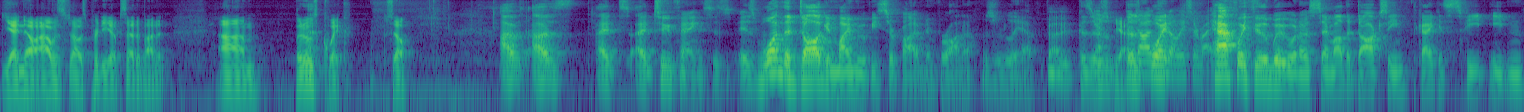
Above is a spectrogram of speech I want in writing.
Yeah, no, I was I was pretty upset about it, um, but it was quick. So I was, I was, I had, I had two things. Is is one the dog in my movie survived in Piranha. I was really happy about it because there's Yeah. a, Yeah. there's a Dog point should always survive. halfway through the movie when I was saying about the dog scene, the guy gets his feet eaten.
